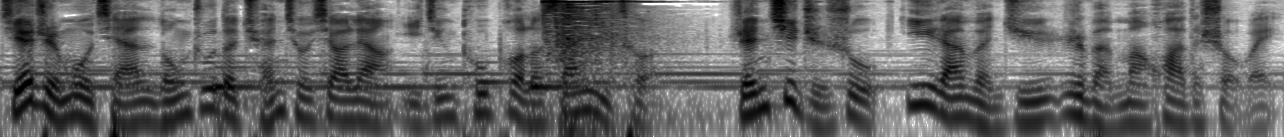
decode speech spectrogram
截止目前，《龙珠》的全球销量已经突破了三亿册，人气指数依然稳居日本漫画的首位。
